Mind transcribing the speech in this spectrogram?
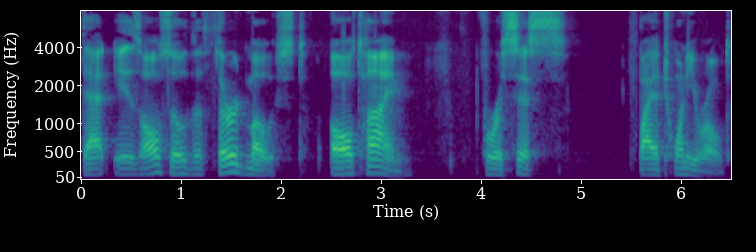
That is also the third most all time for assists by a 20 year old,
